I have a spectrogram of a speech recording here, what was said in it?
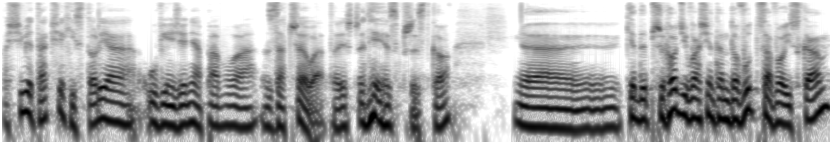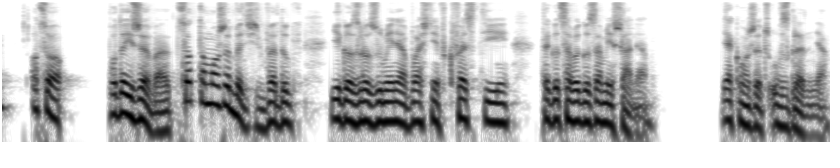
właściwie tak się historia uwięzienia Pawła zaczęła. To jeszcze nie jest wszystko. E, kiedy przychodzi właśnie ten dowódca wojska, o co podejrzewa? Co to może być według jego zrozumienia właśnie w kwestii tego całego zamieszania? Jaką rzecz uwzględnia?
